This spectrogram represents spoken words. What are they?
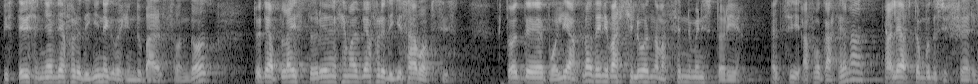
πιστεύει σε μια διαφορετική εκδοχή του παρελθόντος, τότε απλά η ιστορία είναι θέμα διαφορετικής άποψης. Τότε πολύ απλά δεν υπάρχει λόγος να μαθαίνουμε ιστορία. Έτσι, αφού ο καθένας θα λέει αυτό που του συμφέρει.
